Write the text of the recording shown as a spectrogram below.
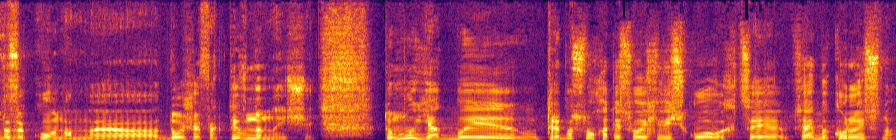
за законом, е, дуже ефективно нищать. Тому якби треба слухати своїх військових, це, це якби корисно.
